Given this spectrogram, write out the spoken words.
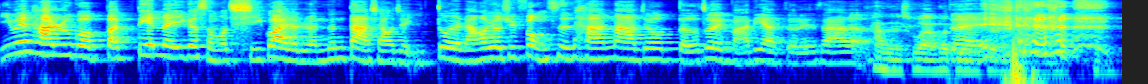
因为他如果把编了一个什么奇怪的人跟大小姐一对，然后又去讽刺他，那就得罪玛利亚德雷莎了。看得出来会变对，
